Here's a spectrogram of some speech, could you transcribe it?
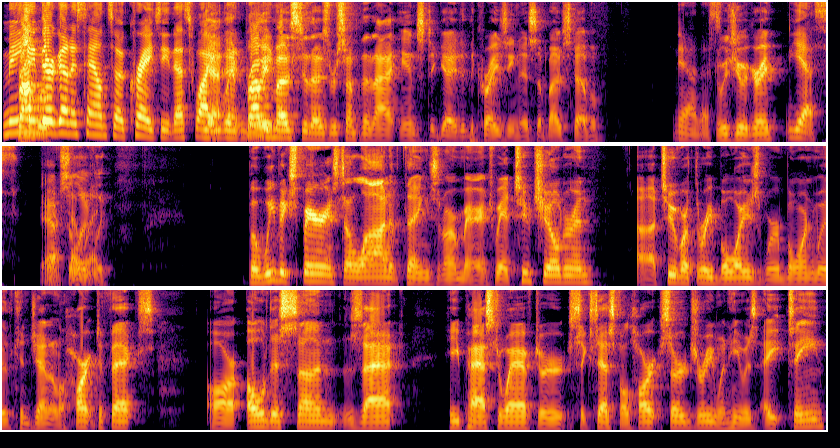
Meaning Probably- they're going to sound so crazy. That's why yeah, you wouldn't and probably believe it. most of those were something that I instigated the craziness of most of them. Yeah, that's Would you agree? yes, Yes, Absolutely. but we've experienced a lot of things in our marriage. We had two children. Uh, two of our three boys were born with congenital heart defects. Our oldest son, Zach, he passed away after successful heart surgery when he was 18.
